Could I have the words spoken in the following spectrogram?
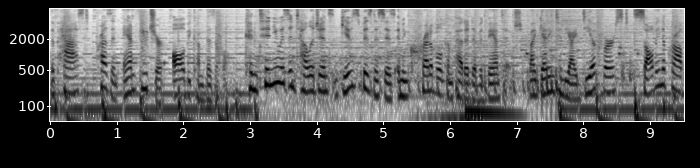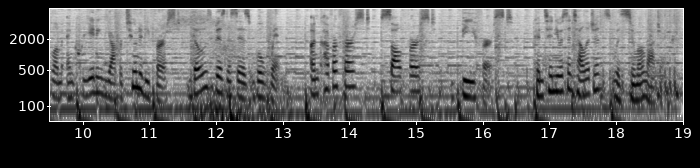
the past, present, and future all become visible. Continuous intelligence gives businesses an incredible competitive advantage. By getting to the idea first, solving the problem, and creating the opportunity first, those businesses will win. Uncover first, solve first, be first. Continuous intelligence with Sumo Logic.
